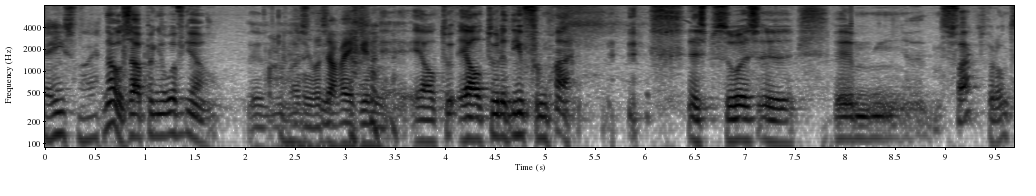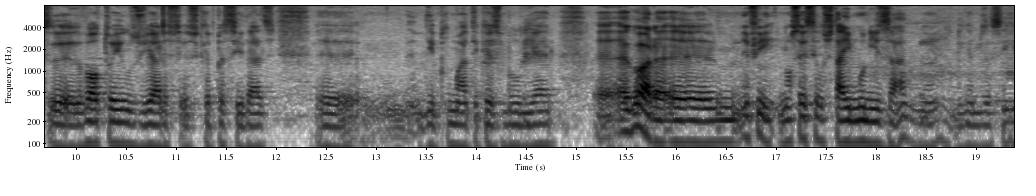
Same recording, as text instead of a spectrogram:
É isso, não é? Não, ele já apanhou o avião. Ele já vai. É, é, a altura, de informar as pessoas. Eh, eh, de facto, pronto, eh, volto a elogiar as, as capacidades diplomáticas de Bolieiro. Agora, enfim, não sei se ele está imunizado, é? digamos assim,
